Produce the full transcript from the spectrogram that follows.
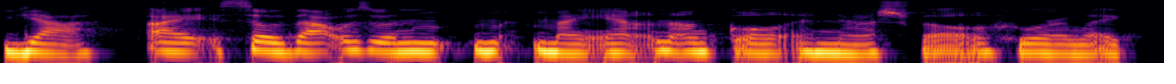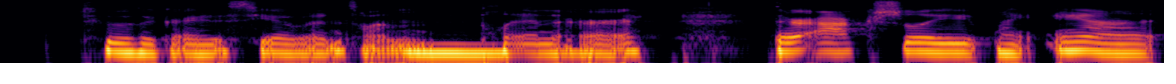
yeah i so that was when m- my aunt and uncle in nashville who are like two of the greatest humans on Mm. planet earth they're actually my aunt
